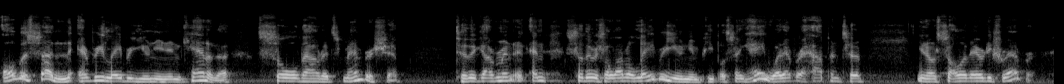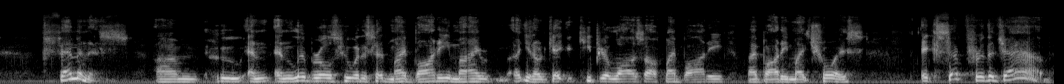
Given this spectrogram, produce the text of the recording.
All of a sudden, every labor union in Canada sold out its membership to the government, and so there was a lot of labor union people saying, "Hey, whatever happened to, you know, solidarity forever?" Feminists um, who and, and liberals who would have said, "My body, my you know, get, keep your laws off my body, my body, my choice," except for the jab.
